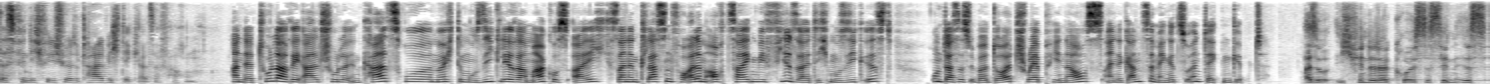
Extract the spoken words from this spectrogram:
Das finde ich für die Schüler total wichtig als Erfahrung. An der Tuller Realschule in Karlsruhe möchte Musiklehrer Markus Eich seinen Klassen vor allem auch zeigen, wie vielseitig Musik ist und dass es über Deutschrap hinaus eine ganze Menge zu entdecken gibt. Also ich finde, der größte Sinn ist,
